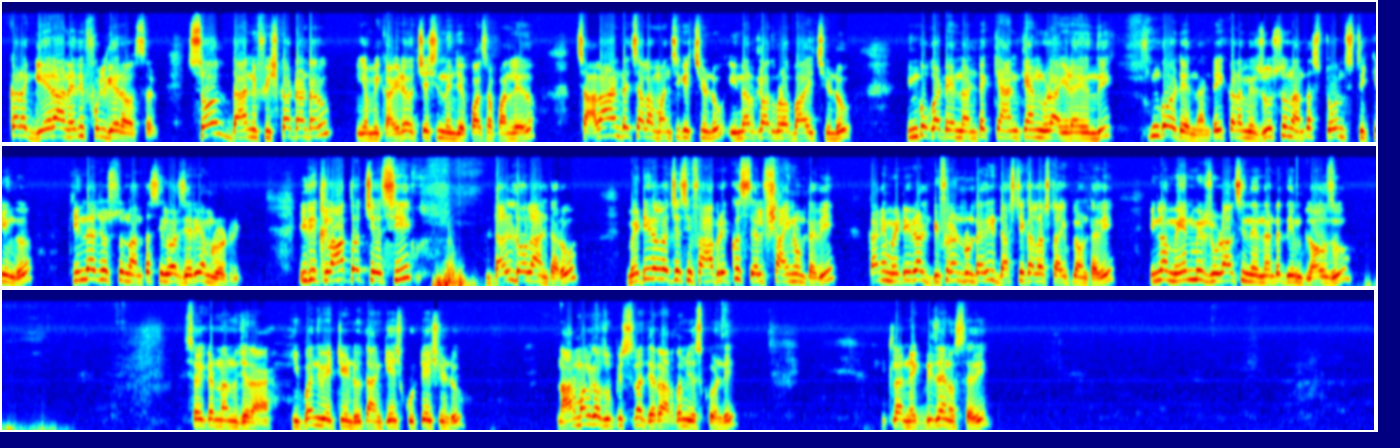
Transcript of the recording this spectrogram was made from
ఇక్కడ గేరా అనేది ఫుల్ గేరా వస్తుంది. సో దాన్ని ఫిష్ కట్ అంటారు. ఇక మీకు ఐడియా వచ్చేసింది నేను చెప్పాల్సిన పని లేదు. చాలా అంటే చాలా మంచిగా ఇచ్చిండు. ఇన్నర్ క్లాత్ కూడా బాగా ఇచ్చిండు. ఇంకొకటి ఏంటంటే క్యాన్ క్యాన్ కూడా ఐడియా ఉంది. ఇంకొకటి ఏంటంటే ఇక్కడ మీరు చూస్తున్నంత స్టోన్ స్టిక్కింగ్ కింద చూస్తుందంతా సిల్వర్ జెరీ ఎంబ్రాయిడరీ. ఇది క్లాత్ వచ్చేసి డల్ డోలా అంటారు. మెటీరియల్ వచ్చేసి ఫ్యాబ్రిక్ సెల్ఫ్ షైన్ ఉంటుంది. కానీ మెటీరియల్ డిఫరెంట్ ఉంటుంది డస్టీ కలర్స్ టైప్లో ఉంటుంది. ఇందులో మెయిన్ మీరు చూడాల్సింది ఏంటంటే దీని బ్లౌజు సో ఇక్కడ నన్ను జర ఇబ్బంది పెట్టిండు దానికి వేసి కుట్టేసిండు. నార్మల్గా చూపిస్తున్నా జర అర్థం చేసుకోండి. ఇట్లా నెక్ డిజైన్ వస్తుంది.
